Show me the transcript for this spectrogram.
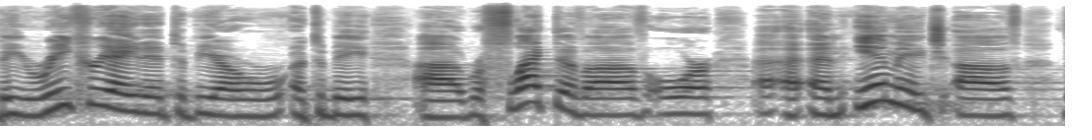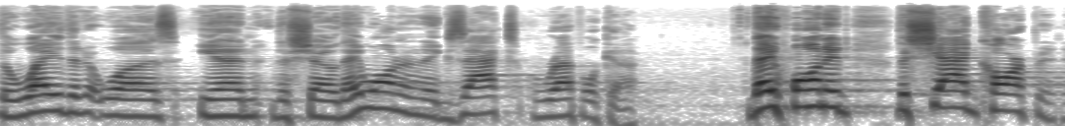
be recreated, to be, a, to be uh, reflective of or a, an image of the way that it was in the show. They wanted an exact replica. They wanted the shag carpet.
